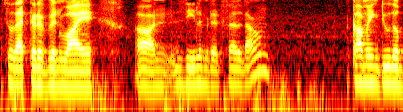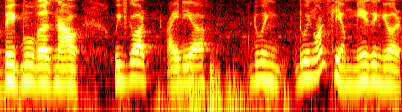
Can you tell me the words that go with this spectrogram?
So that could have been why uh, Zee Limited fell down. Coming to the big movers now, we've got Idea doing doing honestly amazing here,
